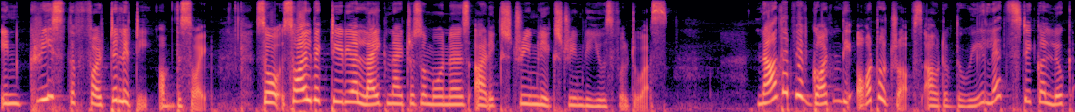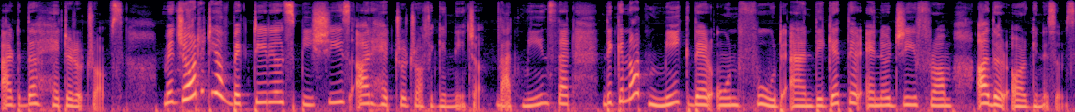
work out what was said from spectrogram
increase the fertility of the soil. So soil bacteria like Nitrosomonas are extremely, extremely useful to us. Now that we've gotten the autotrophs out of the way, let's take a look at the heterotrophs. Majority of bacterial species are heterotrophic in nature. That means that they cannot make their own food and they get their energy from other organisms.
